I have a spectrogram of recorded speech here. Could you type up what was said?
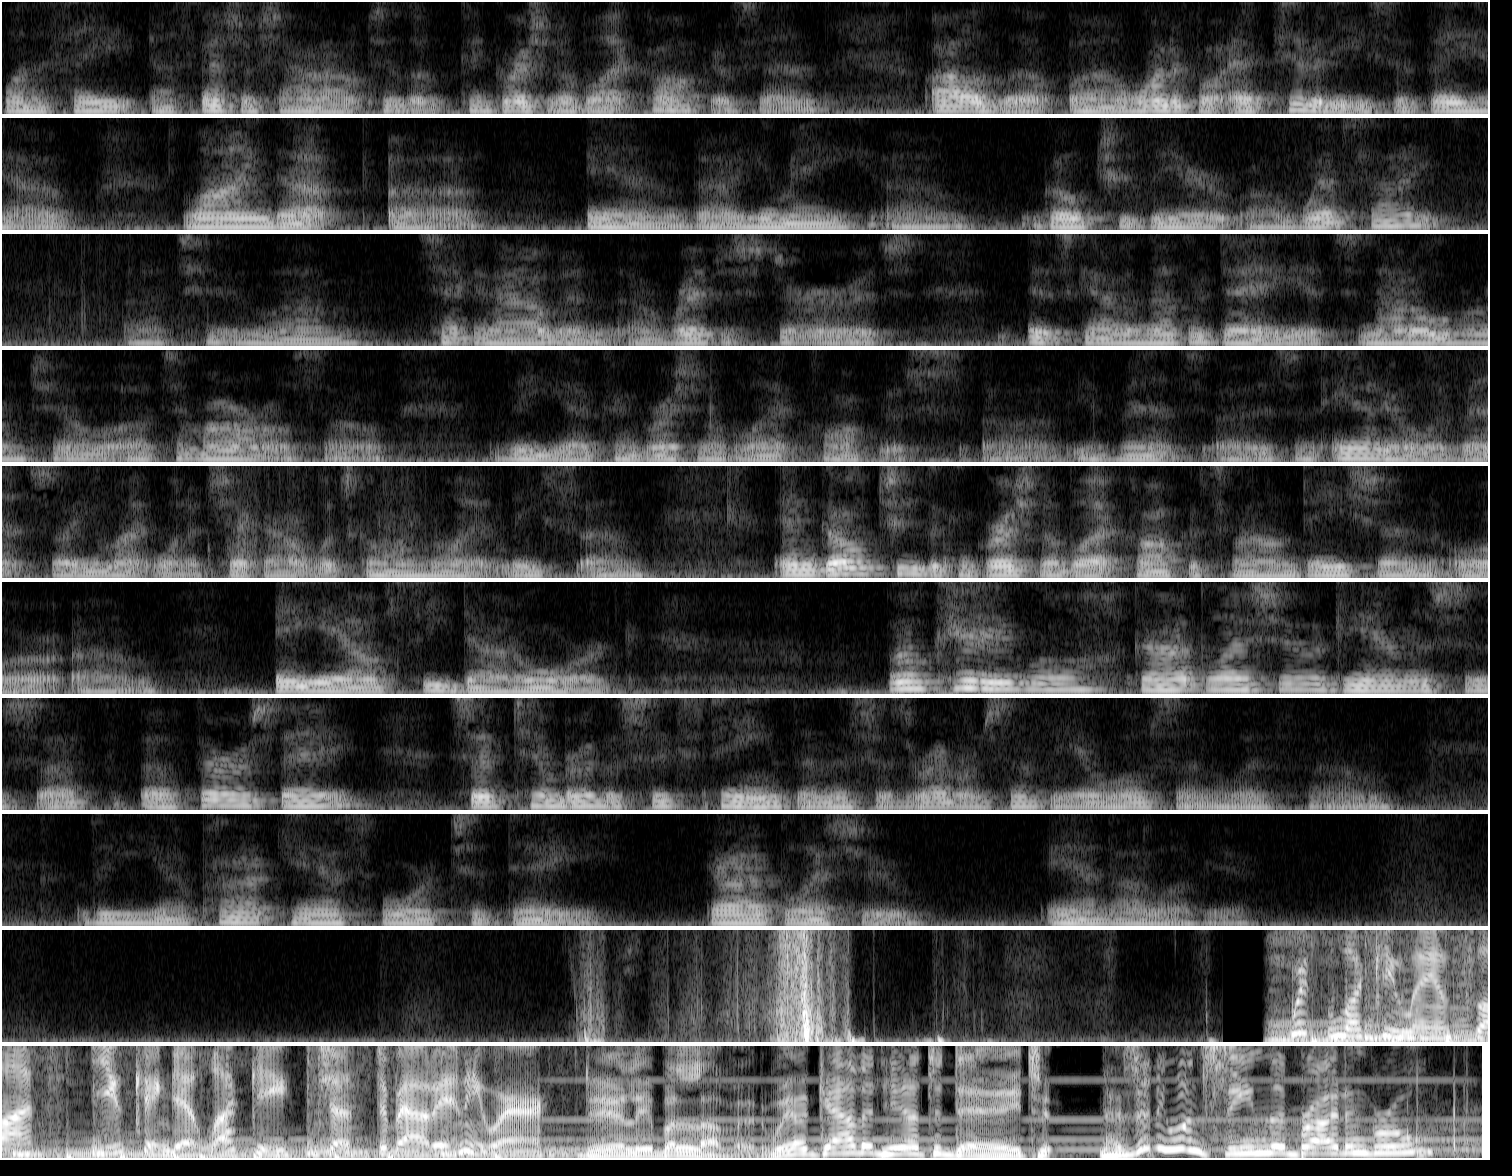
want to say a special shout out to the Congressional Black Caucus and all of the uh, wonderful activities that they have lined up. Uh, and uh, you may um, go to their uh, website uh, to um, check it out and register. It's it's got another day. It's not over until tomorrow. So the uh, Congressional Black Caucus uh, event. Uh, it's an annual event, so you might want to check out what's going on at least. Um, and go to the Congressional Black Caucus Foundation or um, ALC.org. Okay, well, God bless you again. This is uh, uh, Thursday, September the 16th, and this is Reverend Cynthia Wilson with. Um, the uh, podcast for today. God bless you, and I love you. With lucky landslots, you can get lucky just about anywhere. Dearly beloved, we are gathered here today to. Has anyone seen the bride and groom?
